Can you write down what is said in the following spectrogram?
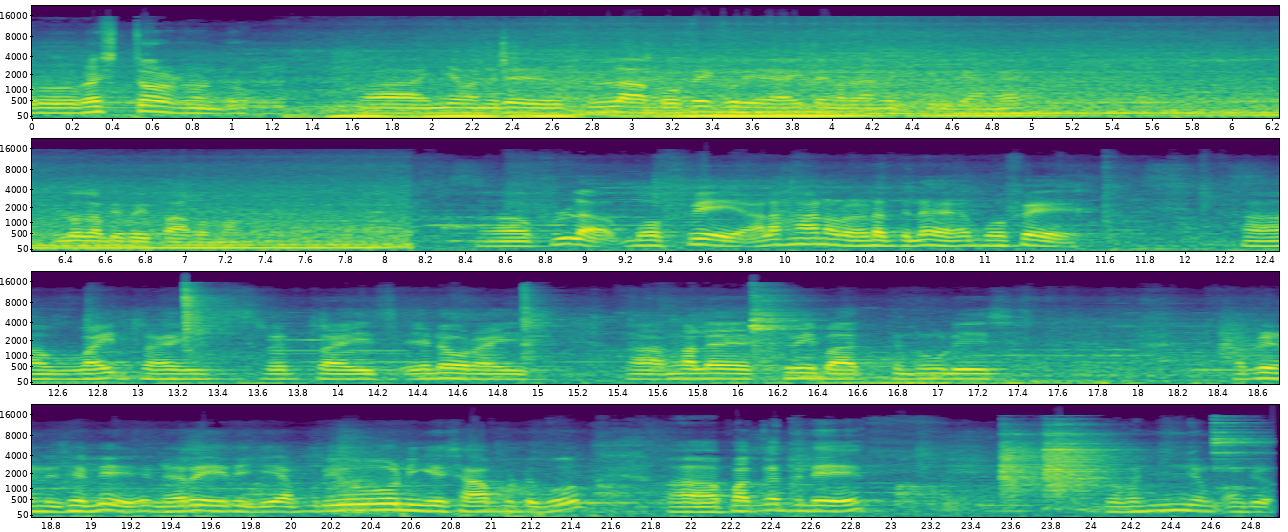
ஒரு ரெஸ்டாரண்ட் உண்டு. இங்கே வந்துட்டு ஃபுல்லாக பொஃபேக்குரிய ஐட்டங்கள் தான் வச்சுருக்காங்க. உள்ளுக்கு அப்படியே போய் பார்ப்போமா. ஃபுல்லாக பொஃபே அழகான ஒரு இடத்துல buffet white rice red rice yellow rice அங்கால ஸ்ரீபாத் நூடுல்ஸ் அப்படின்னு சொல்லி நிறைய இருக்கு. அப்படியோ நீங்கள் சாப்பிட்டுக்கோ. பக்கத்துலேயே இப்போ கொஞ்சம் அப்படியே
